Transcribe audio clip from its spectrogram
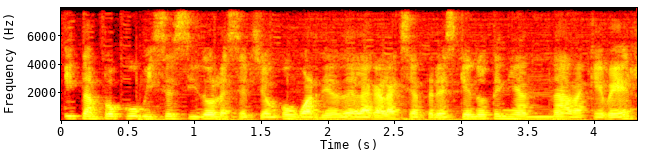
Y tampoco hubiese sido la excepción con Guardianes de la Galaxia 3, que no tenía nada que ver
